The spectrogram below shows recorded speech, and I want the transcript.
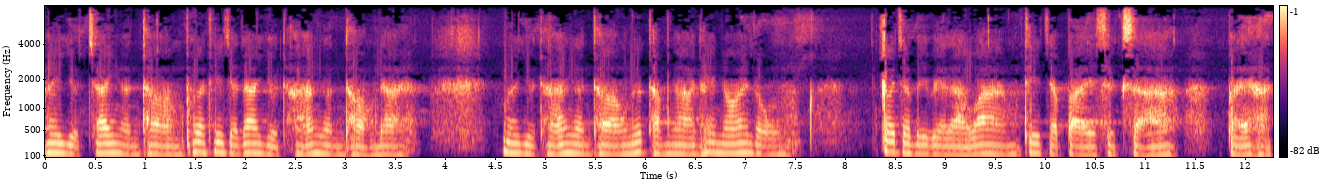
ให้หยุดใช้เงินทองเพื่อที่จะได้หยุดหาเงินทองได้ เมื่อหยุดหาเงินทองหรือทำงานให้น้อยลง ก็จะมีเวลาว่างที่จะไปศึกษาไปหัด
